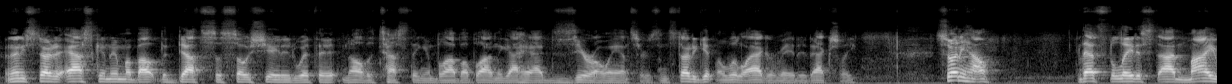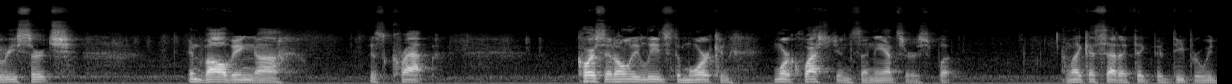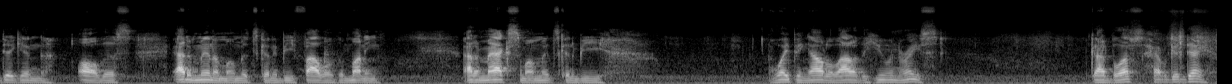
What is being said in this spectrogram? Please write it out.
And then he started asking him about the deaths associated with it and all the testing and blah, blah, blah. And the guy had zero answers and started getting a little aggravated, actually. So, anyhow, that's the latest on my research involving uh, this crap. Of course, it only leads to more, con- more questions than answers. But like I said, I think the deeper we dig into all this, at a minimum, it's going to be follow the money at a maximum, it's going to be wiping out a lot of the human race. God bless. Have a good day.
